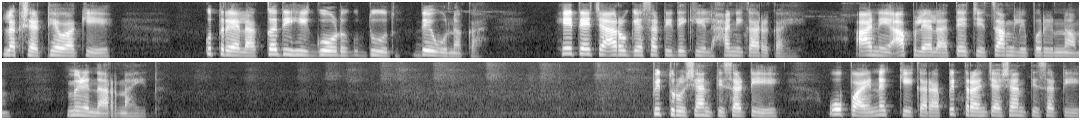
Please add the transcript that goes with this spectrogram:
लक्षात ठेवा की कुत्र्याला कधीही गोड दूध देऊ नका. हे त्याच्या आरोग्यासाठी देखील हानिकारक आहे. आणि आपल्याला त्याचे चांगले परिणाम मिळणार नाहीत. पितृशांतीसाठी उपाय नक्की करा. पित्रांच्या शांतीसाठी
